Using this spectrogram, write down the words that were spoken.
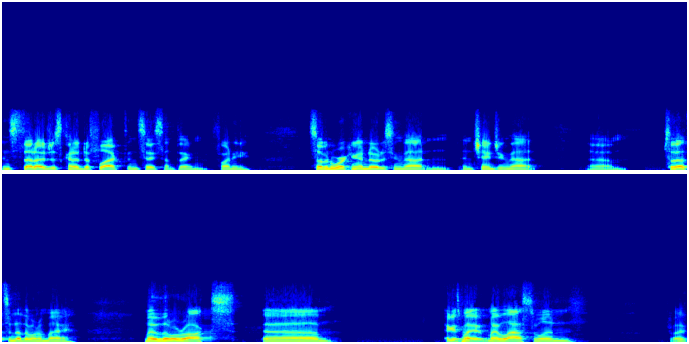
Instead, I just kind of deflect and say something funny. So I've been working on noticing that and, and changing that. Um, so that's another one of my my little rocks. Um, I guess my my last one. I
